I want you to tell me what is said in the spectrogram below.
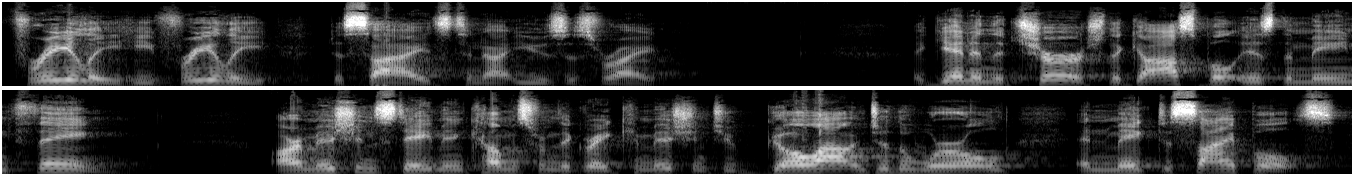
Freely, he freely decides to not use this right. Again, in the church, the gospel is the main thing. Our mission statement comes from the Great Commission to go out into the world and make disciples.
